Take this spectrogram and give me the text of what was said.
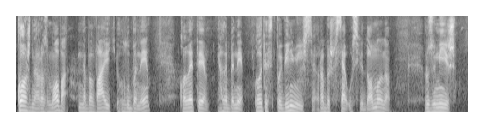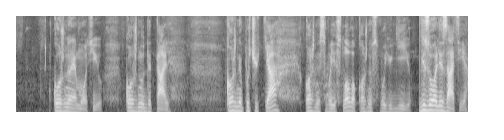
кожна розмова набивають глибини, коли ти глибини, коли ти сповільнюєшся, робиш все усвідомлено, розумієш кожну емоцію, кожну деталь, кожне почуття, кожне своє слово, кожну свою дію. Візуалізація.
